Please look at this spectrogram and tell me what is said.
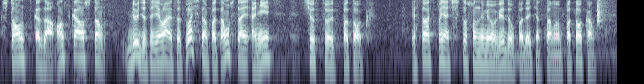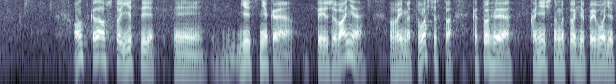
Что он сказал? Он сказал, что люди занимаются творчеством, потому что они чувствуют поток. И осталось понять, что же он имел в виду под этим самым потоком. Он сказал, что если э, есть некое переживание во время творчества, которое в конечном итоге приводит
